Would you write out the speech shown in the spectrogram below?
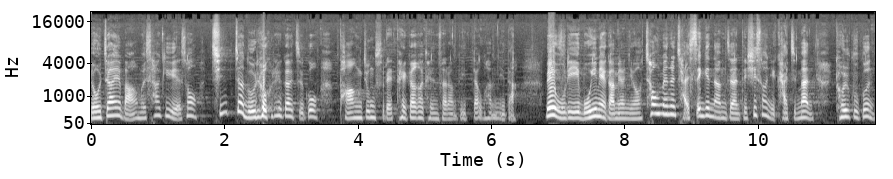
여자의 마음을 사기 위해서 진짜 노력을 해가지고 방중술의 대가가 된 사람도 있다고 합니다. 왜 우리 모임에 가면요. 처음에는 잘생긴 남자한테 시선이 가지만 결국은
